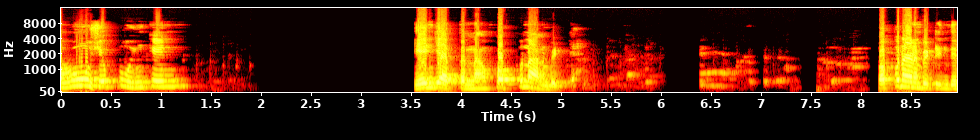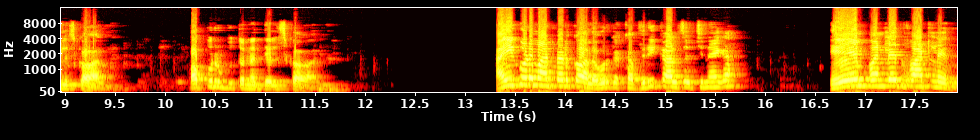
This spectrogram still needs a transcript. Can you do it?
ఊ? చెప్పు. ఇంకేంటి ఏం చేస్తున్నావు? పప్పు నానబెట్టా. పప్పు నానబెట్టింది తెలుసుకోవాలి. పప్పు రుబ్బుతున్నది తెలుసుకోవాలి. అవి కూడా మాట్లాడుకోవాలి. ఊరికి ఫ్రీ కాల్స్ వచ్చినాయిగా. ఏం పని లేదు పాట లేదు.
